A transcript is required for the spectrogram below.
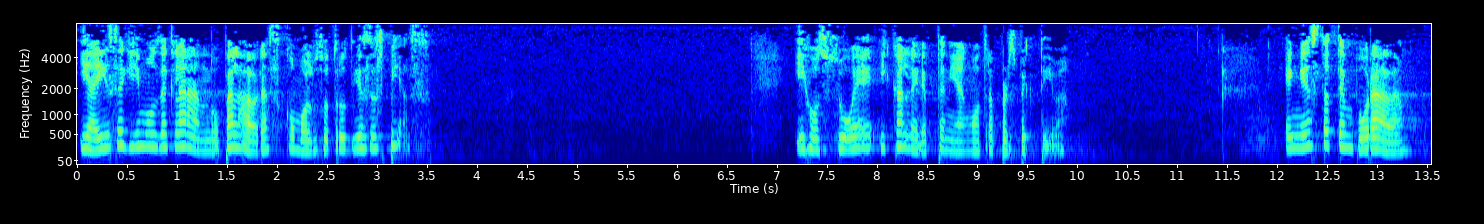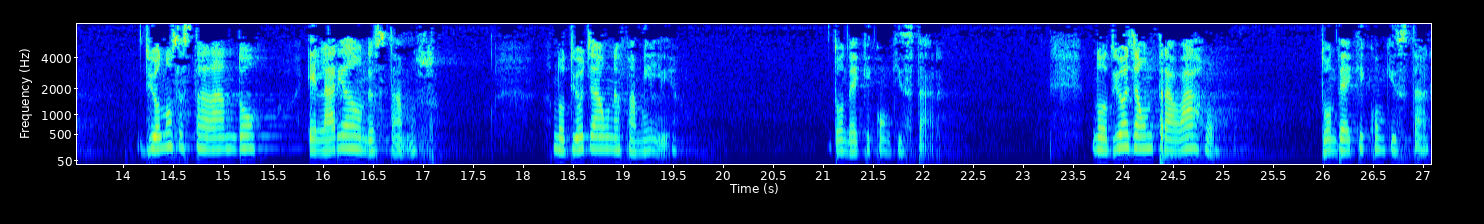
Y ahí seguimos declarando palabras como los otros diez espías. Y Josué y Caleb tenían otra perspectiva. En esta temporada, Dios nos está dando el área donde estamos. Nos dio ya una familia donde hay que conquistar. Nos dio ya un trabajo donde hay que conquistar.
